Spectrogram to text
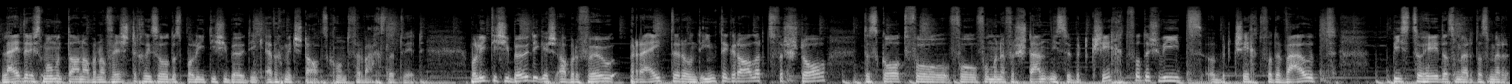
Leider ist es momentan aber noch fest ein bisschen so, dass politische Bildung einfach mit Staatskunde verwechselt wird. Politische Bildung ist aber viel breiter und integraler zu verstehen. Das geht von, von, von einem Verständnis über die Geschichte der Schweiz, über die Geschichte der Welt, bis dahin, dass man, dass man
